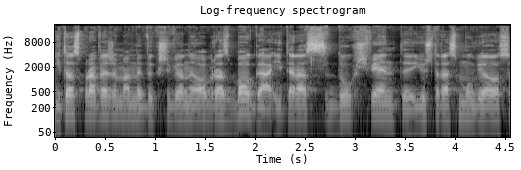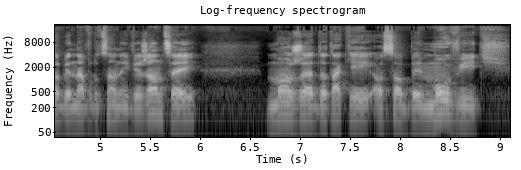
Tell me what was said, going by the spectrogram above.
i to sprawia, że mamy wykrzywiony obraz Boga, i teraz Duch Święty, już teraz mówię o osobie nawróconej, wierzącej, może do takiej osoby mówić,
